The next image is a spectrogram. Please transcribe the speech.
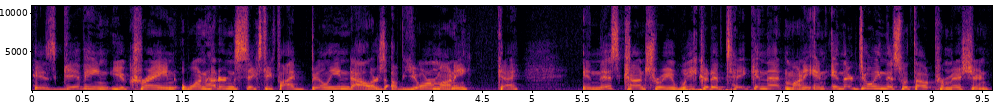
is giving Ukraine $165 billion of your money, okay? In this country, we could have taken that money, and, and they're doing this without permission.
